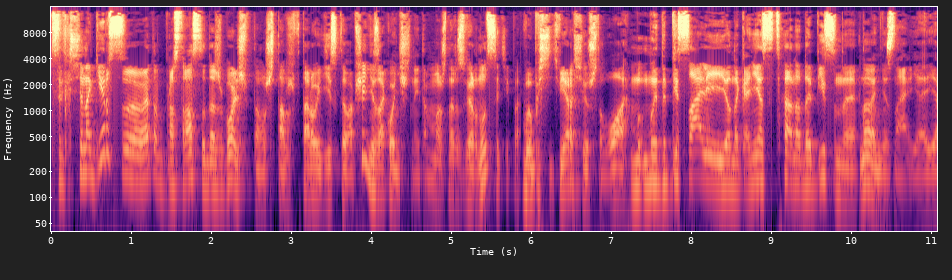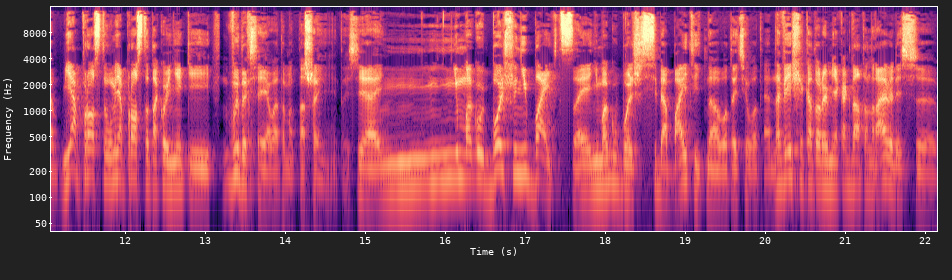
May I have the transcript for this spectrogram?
Кстати, Xenogears э, это пространство даже больше, потому что там же второй диск вообще не законченный, там можно развернуться, типа, выпустить версию, что, о, мы, дописали ее, наконец-то она дописанная. Ну, не знаю, я, я, я просто, у меня просто такой некий, выдохся я в этом отношении, то есть я не могу больше не байтиться, я не могу больше себя байтить на вот эти вот, на вещи, которые мне когда-то нравились, э.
